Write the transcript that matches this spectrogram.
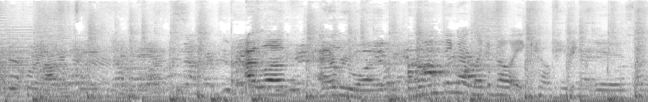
other choreographers and dance. I love everyone. One thing I like about 8 Count Fusion is that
